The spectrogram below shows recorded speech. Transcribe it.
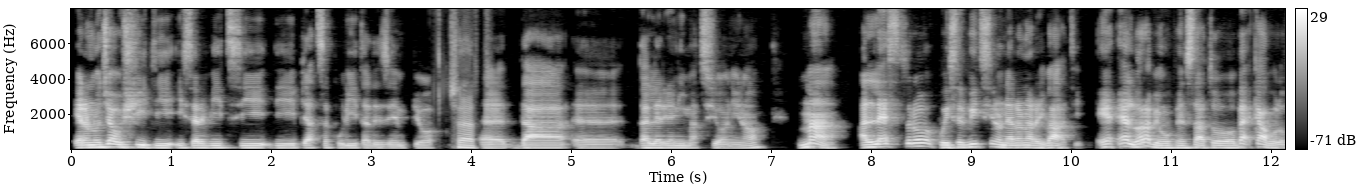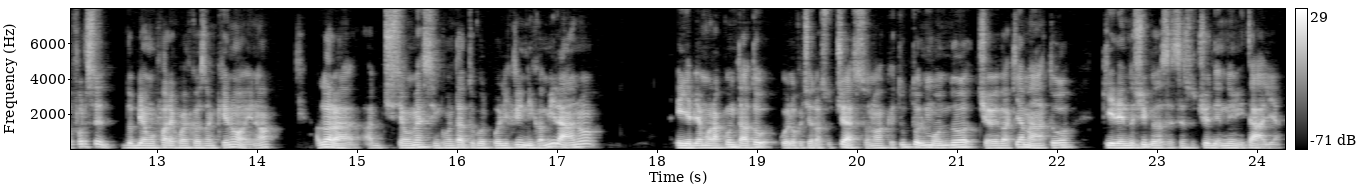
erano già usciti i servizi di Piazza Pulita, ad esempio, certo. eh, da, eh, dalle rianimazioni, no? Ma all'estero quei servizi non erano arrivati e, e, allora abbiamo pensato, beh, cavolo, forse dobbiamo fare qualcosa anche noi, no? Allora ci siamo messi in contatto col Policlinico a Milano e gli abbiamo raccontato quello che c'era successo, no? Che tutto il mondo ci aveva chiamato chiedendoci cosa stesse succedendo in Italia.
